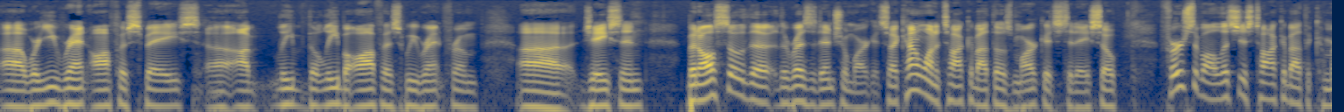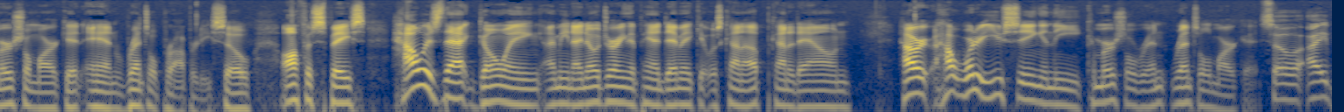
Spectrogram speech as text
uh, where you rent office space. Uh, leave the LIBA office we rent from uh, Jayson, but also the the residential market. So I kind of want to talk about those markets today. So. First of all, let's just talk about the commercial market and rental property. So, office space, how is that going? I mean, I know during the pandemic it was kind of up, kind of down. How are, how what are you seeing in the commercial rent, rental market? So I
